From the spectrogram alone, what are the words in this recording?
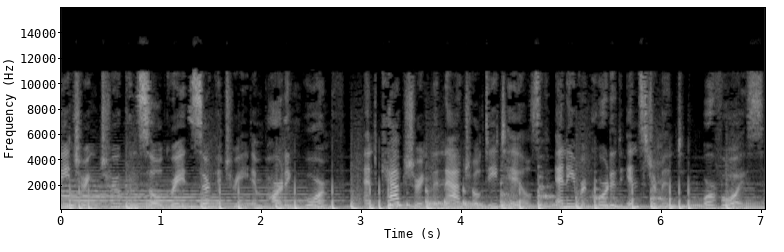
featuring true console-grade circuitry imparting warmth and capturing the natural details of any recorded instrument or voice,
